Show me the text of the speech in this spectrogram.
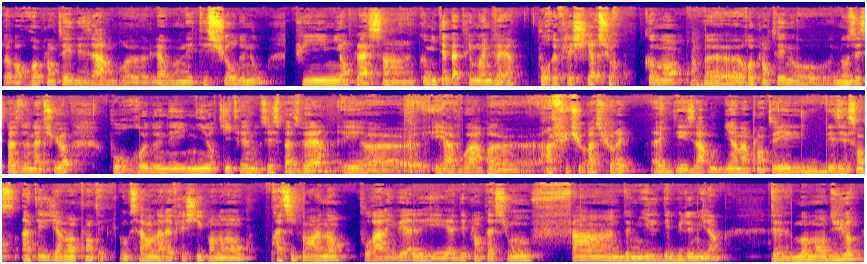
d'abord replanté des arbres euh, là où on était sûr de nous, puis mis en place un comité patrimoine vert pour réfléchir sur comment euh, replanter nos, nos, espaces de nature pour redonner une identité à nos espaces verts et, euh, et avoir euh, un futur assuré avec des arbres bien implantés, des essences intelligemment plantées. Donc ça, on a réfléchi pendant pratiquement un an pour arriver à, à des plantations fin 2000, début 2001. Ce moment dur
